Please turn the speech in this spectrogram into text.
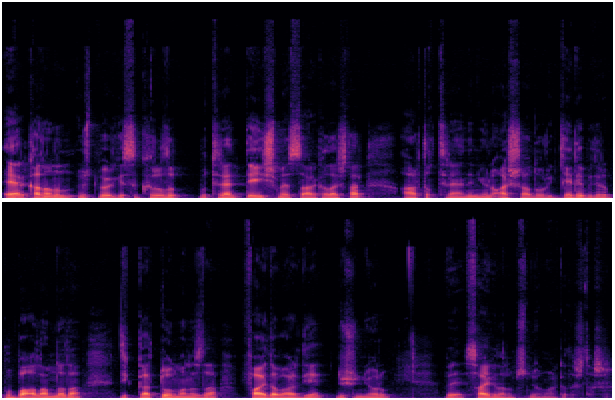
Eğer kanalın üst bölgesi kırılıp bu trend değişmezse arkadaşlar artık trendin yönü aşağı doğru gelebilir. Bu bağlamda da dikkatli olmanızda fayda var diye düşünüyorum ve saygılarımı sunuyorum arkadaşlar.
